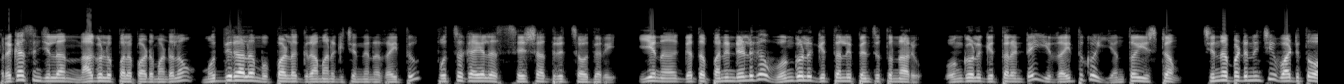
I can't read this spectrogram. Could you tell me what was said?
ప్రకాశం జిల్లా నాగులుప్పలపాడు మండలం ముద్దిరాల ముప్పాళ్ళ గ్రామానికి చెందిన రైతు పుచ్చకాయల శేషాద్రి చౌదరి. ఈయన గత పన్నెండేళ్ళుగా ఒంగోలు గిత్తల్ని పెంచుతున్నారు. ఒంగోలు గిత్తలంటే ఈ రైతుకు ఎంతో ఇష్టం. చిన్నప్పటి నుంచి వాటితో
